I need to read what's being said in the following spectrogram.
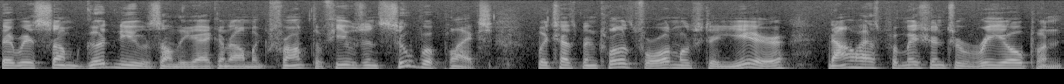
There is some good news on the economic front. The Fusion Superplex, which has been closed for almost a year, now has permission to reopen,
